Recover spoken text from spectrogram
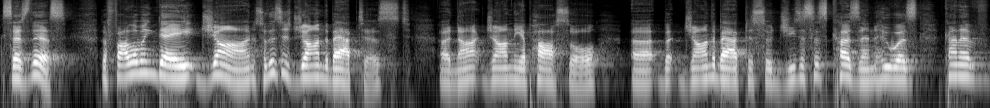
says this the following day, John, so this is John the Baptist, uh, not John the Apostle, uh, but John the Baptist, so Jesus' cousin, who was kind of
